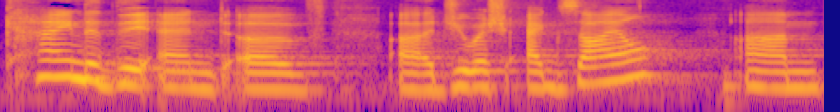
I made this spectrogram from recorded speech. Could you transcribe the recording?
kind of the end of uh, Jewish exile. Um,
